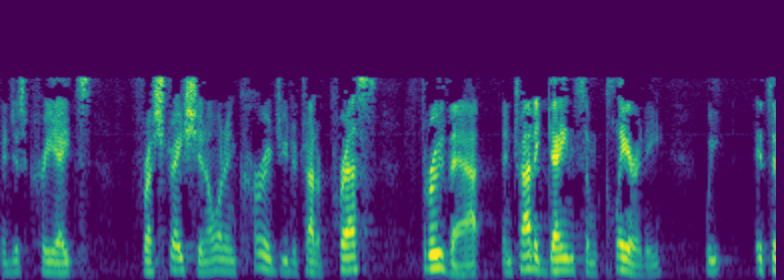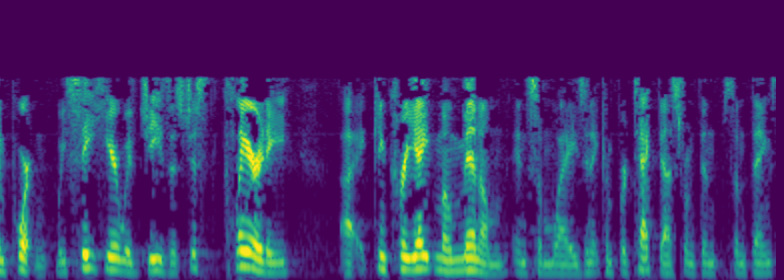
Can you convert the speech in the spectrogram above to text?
It just creates frustration. I want to encourage you to try to press through that and try to gain some clarity. We, it's important. We see here with Jesus just clarity uh, it can create momentum in some ways, and it can protect us from th- some things.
